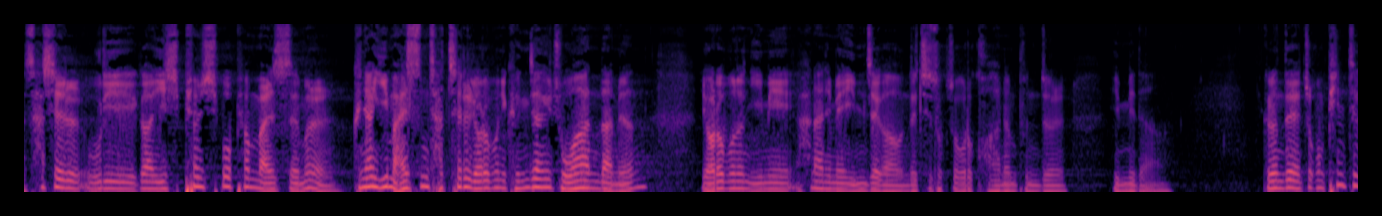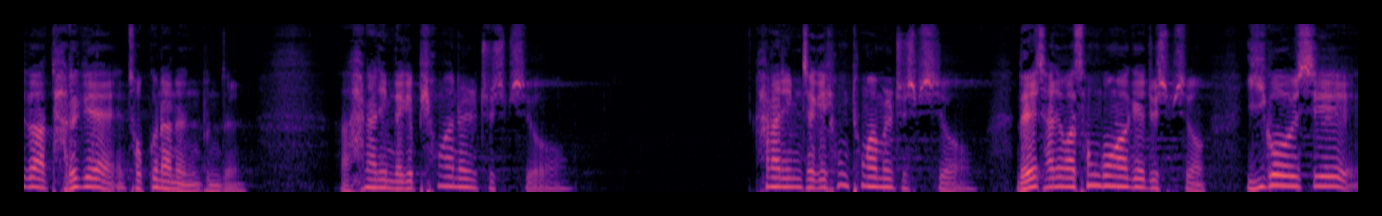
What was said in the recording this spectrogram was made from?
사실 우리가 이 시편 15편 말씀을 그냥 이 말씀 자체를 여러분이 굉장히 좋아한다면 여러분은 이미 하나님의 임재 가운데 지속적으로 거하는 분들입니다. 그런데 조금 핀트가 다르게 접근하는 분들, 아, 하나님 내게 평안을 주십시오. 하나님 제게 형통함을 주십시오. 내 자녀가 성공하게 해주십시오. 이것이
